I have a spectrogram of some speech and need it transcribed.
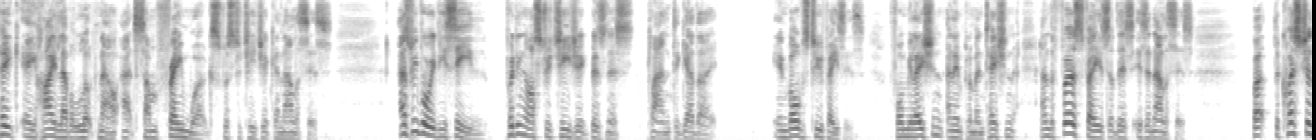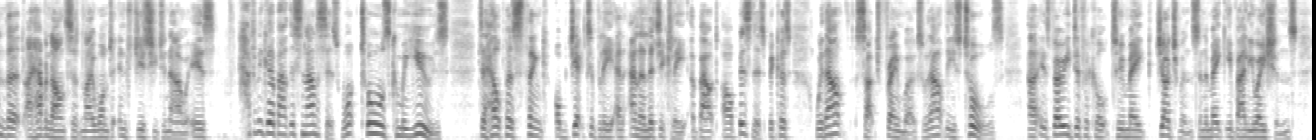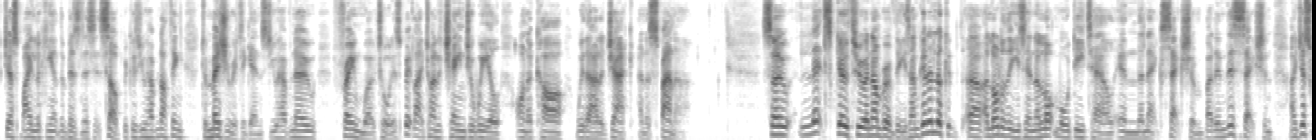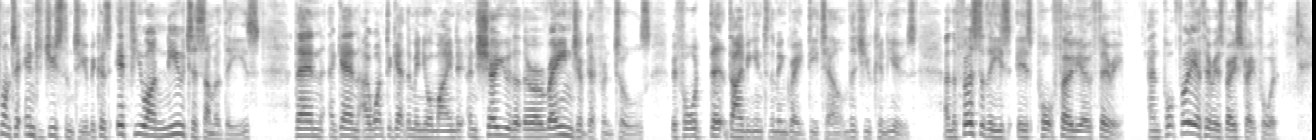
take a high level look now at some frameworks for strategic analysis. As we've already seen, putting our strategic business plan together involves two phases formulation and implementation, and the first phase of this is analysis. But the question that I haven't answered and I want to introduce you to now is how do we go about this analysis? What tools can we use to help us think objectively and analytically about our business? Because without such frameworks, without these tools, uh, it's very difficult to make judgments and to make evaluations just by looking at the business itself because you have nothing to measure it against. You have no framework at all. It's a bit like trying to change a wheel on a car without a jack and a spanner. So let's go through a number of these. I'm going to look at uh, a lot of these in a lot more detail in the next section, but in this section, I just want to introduce them to you because if you are new to some of these, then again, I want to get them in your mind and show you that there are a range of different tools before diving into them in great detail that you can use. And the first of these is portfolio theory. And portfolio theory is very straightforward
